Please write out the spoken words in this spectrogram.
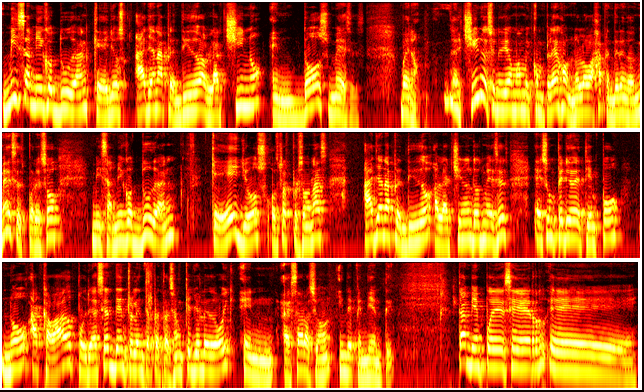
Mis amigos dudan que ellos hayan aprendido a hablar chino en dos meses. Bueno, el chino es un idioma muy complejo, no lo vas a aprender en dos meses. Por eso mis amigos dudan que ellos, otras personas, hayan aprendido a hablar chino en dos meses. Es un periodo de tiempo no acabado. Podría ser dentro de la interpretación que yo le doy en, a esta oración independiente. También puede ser, eh,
